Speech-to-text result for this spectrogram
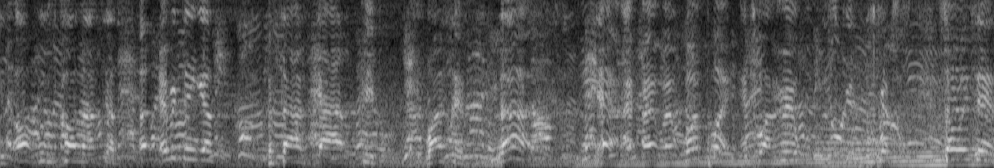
we was all, was calling ourselves uh, everything else besides God people. Watch this. Now, yeah, at, at- one point, until I heard the, script, the scriptures. So it says,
